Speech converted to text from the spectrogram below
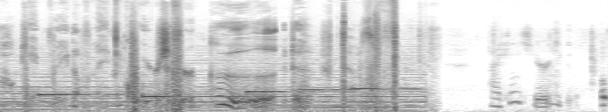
I'll get rid of them queers for good. That was fun. I can hear you. Oh,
